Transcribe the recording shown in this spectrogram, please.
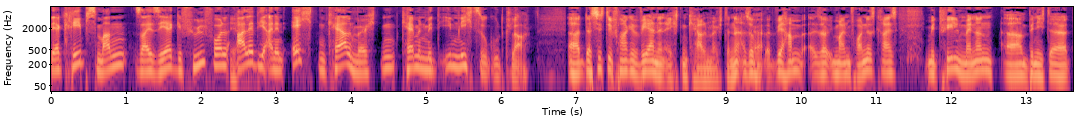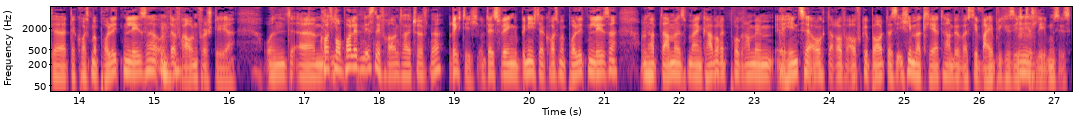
der Krebsmann sei sehr gefühlvoll. Ja. Alle, die einen echten Kerl möchten, kämen mit ihm nicht so gut klar. Äh, das ist die Frage, wer einen echten Kerl möchte. Ne? Also ja. wir haben, also in meinem Freundeskreis mit vielen Männern äh, bin ich der der, der Cosmopolitan-Leser und mhm. der Frauenversteher. Und ähm, Cosmopolitan ich, ist eine Frauenzeitschrift, ne? Richtig. Und deswegen bin ich der Cosmopolitan-Leser und habe damals mein Kabarettprogramm im Hinze auch darauf aufgebaut, dass ich ihm erklärt habe, was die weibliche Sicht mhm. des Lebens ist.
